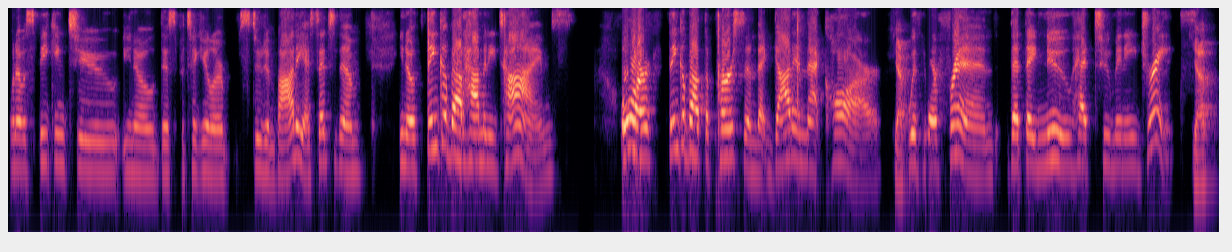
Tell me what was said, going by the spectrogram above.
when i was speaking to you know this particular student body i said to them you know think about how many times or think about the person that got in that car Yep. with their friend that they knew had too many drinks Yep.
